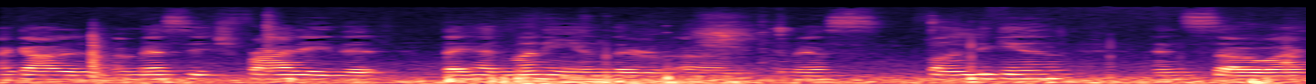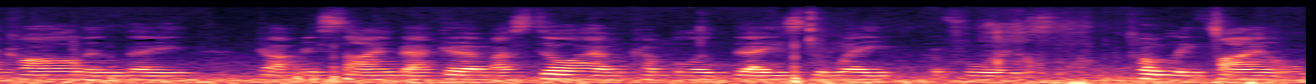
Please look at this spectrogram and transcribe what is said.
I got a, a message Friday that they had money in their um, MS fund again. And so I called and they got me signed back up. I still have a couple of days to wait before it's totally final.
